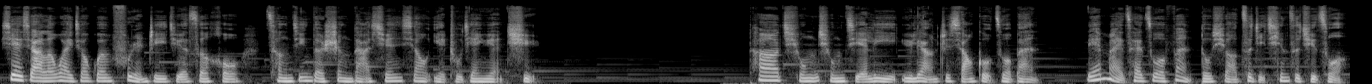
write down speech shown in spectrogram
卸下了外交官夫人这一角色后，曾经的盛大喧嚣也逐渐远去。他穷穷竭力与两只小狗作伴，连买菜做饭都需要自己亲自去做，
